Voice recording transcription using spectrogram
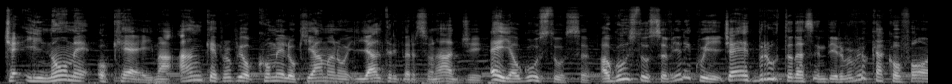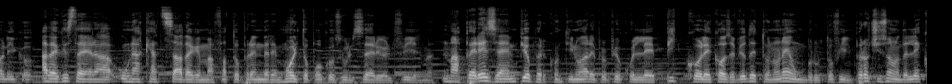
Cioè il nome ok, ma anche proprio come lo chiamano gli altri personaggi. Ehi Augustus, Augustus vieni qui. Cioè è brutto da sentire, proprio cacofonico. Vabbè questa era una cazzata che mi ha fatto prendere molto poco sul serio il film. Ma per esempio per continuare proprio quelle piccole cose, vi ho detto non è un brutto film, però ci sono delle cose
